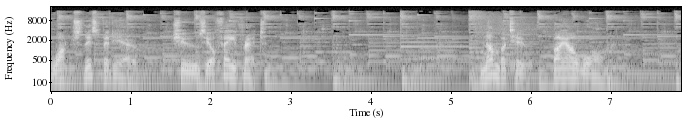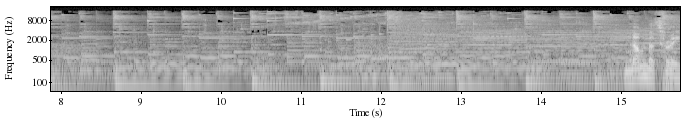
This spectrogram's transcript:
Watch this video. Choose your favorite. Number 2 by OurWarm. Number 3,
